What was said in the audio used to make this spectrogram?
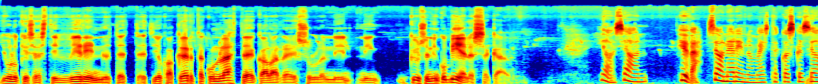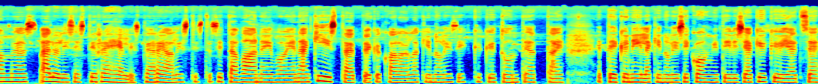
julkisesti virinnyt, että, että joka kerta kun lähtee kalareissulle, niin, niin kyllä se niin kuin mielessä käy. Joo, se on hyvä. Se on erinomaista, koska se on myös älyllisesti rehellistä ja realistista. Sitä vaan ei voi enää kiistää, etteikö kaloillakin olisi kyky tuntea tai etteikö niilläkin olisi kognitiivisia kykyjä. Että se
